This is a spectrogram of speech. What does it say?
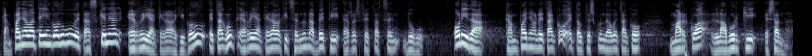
kanpaina bat egingo dugu, eta azkenean herriak erabakiko du, eta guk herriak erabakitzen duna beti errespetatzen dugu. Hori da kanpaina honetako eta hauteskunde hauetako markoa laburki esan da.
